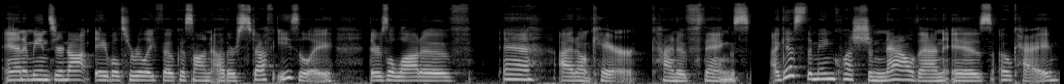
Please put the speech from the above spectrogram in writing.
And it means you're not able to really focus on other stuff easily. There's a lot of, eh, I don't care kind of things. I guess the main question now then is okay,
